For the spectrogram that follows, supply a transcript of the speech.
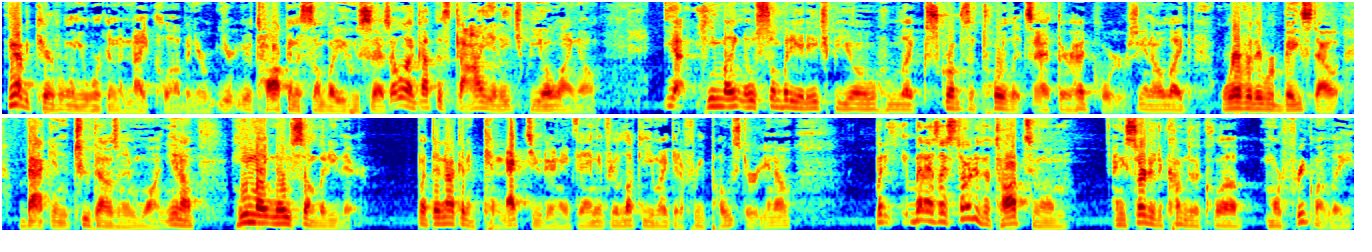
You got to be careful when you work in the nightclub and you're, you're, you're talking to somebody who says, "Oh, I got this guy at HBO I know." Yeah, he might know somebody at HBO who like scrubs the toilets at their headquarters, you know, like wherever they were based out back in 2001. You know, he might know somebody there, but they're not going to connect you to anything. If you're lucky, you might get a free poster, you know. But he, but as I started to talk to him, and he started to come to the club more frequently.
